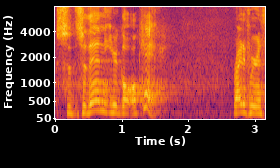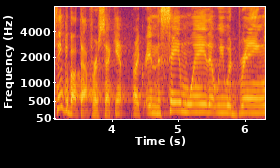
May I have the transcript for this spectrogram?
So, so then you go, okay, right? If we were to think about that for a second, like in the same way that we would bring,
